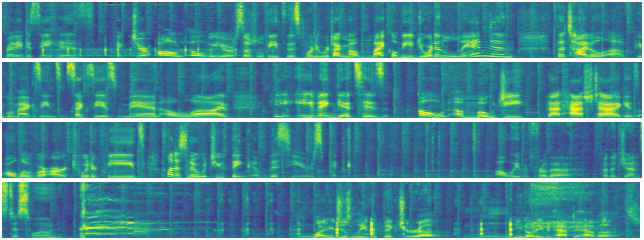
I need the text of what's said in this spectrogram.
Ready to see his picture all over your social feeds this morning. We're talking about Michael B. Jordan landing the title of People Magazine's Sexiest Man Alive. He even gets his own emoji. That hashtag is all over our Twitter feeds. Let us know what you think of this year's pick. I'll leave it for the for the gents to swoon. Why don't you just leave the picture up? You don't even have to have us.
